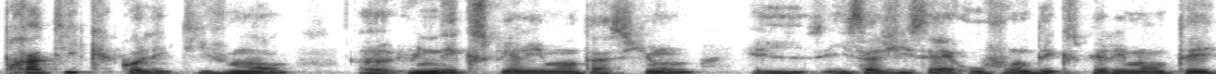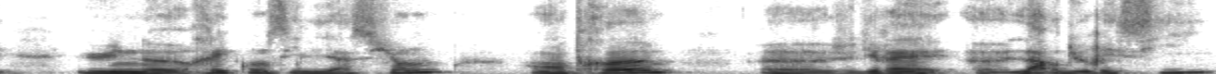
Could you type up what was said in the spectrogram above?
pratique collectivement euh, une expérimentation. Il, s'agissait au fond d'expérimenter une réconciliation entre, euh, je dirais, euh, l'art du récit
